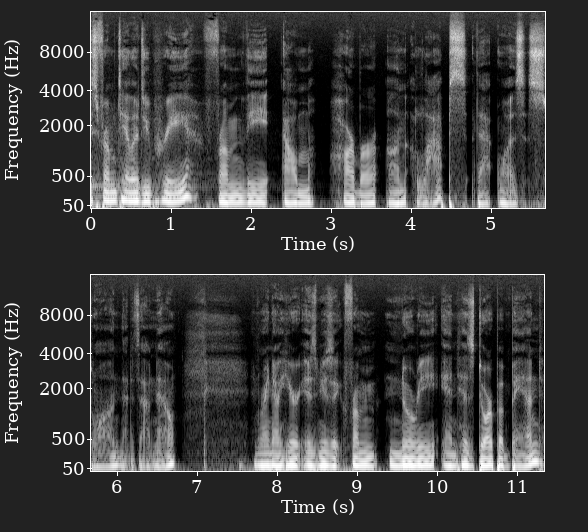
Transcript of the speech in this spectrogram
Piece from Taylor Deupree from the album Harbor on Laaps. That was Swann. That is out now. And right now, here is music from Noori and his Dorpa band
